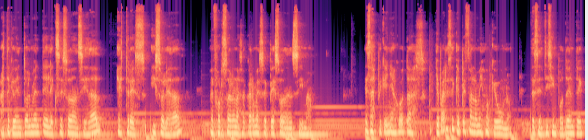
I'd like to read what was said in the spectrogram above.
hasta que eventualmente el exceso de ansiedad, estrés y soledad me forzaron a sacarme ese peso de encima. Esas pequeñas gotas que parece que pesan lo mismo que uno, te sentís impotente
